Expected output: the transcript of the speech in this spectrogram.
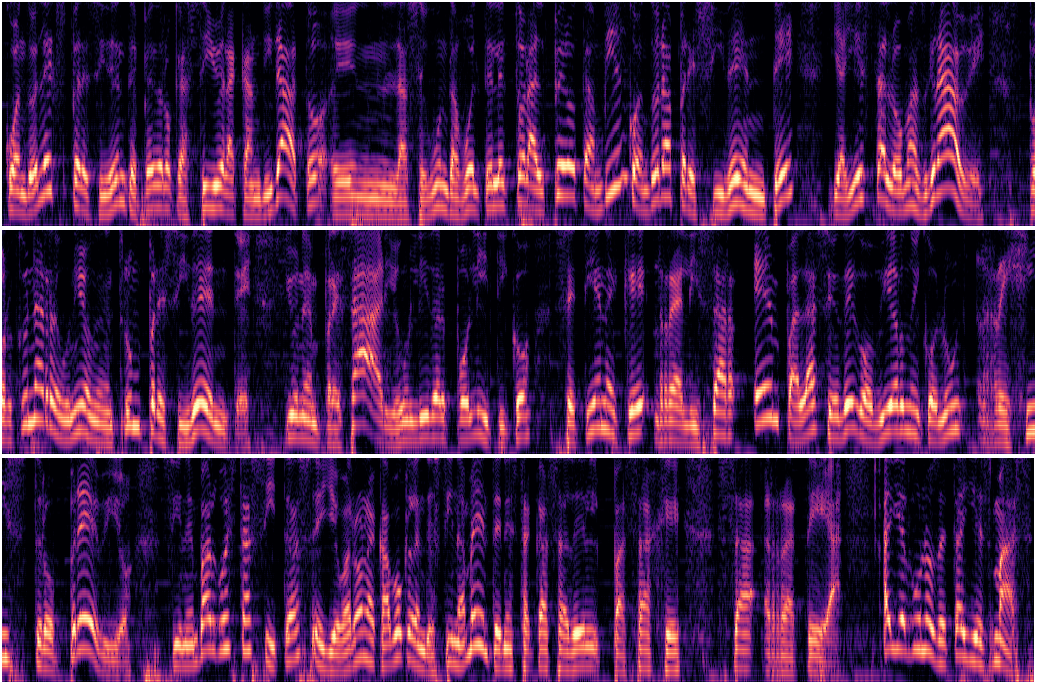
cuando el expresidente Pedro Castillo era candidato en la segunda vuelta electoral, pero también cuando era presidente, y ahí está lo más grave, porque una reunión entre un presidente y un empresario, un líder político, se tiene que realizar en Palacio de Gobierno y con un registro previo. Sin embargo, estas citas se llevaron a cabo clandestinamente en esta casa del pasaje Zarratea. Hay algunos detalles más.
